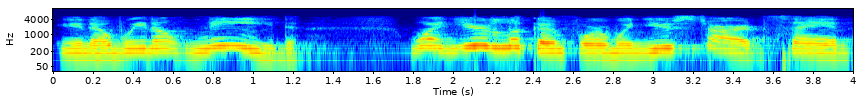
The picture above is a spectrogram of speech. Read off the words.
You know, we don't need what you're looking for when you start saying,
